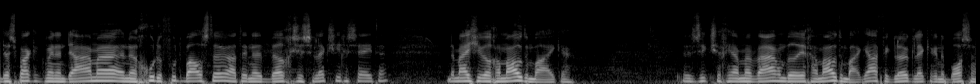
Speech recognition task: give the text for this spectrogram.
daar sprak ik met een dame, een, goede voetbalster, had in de Belgische selectie gezeten. De meisje wil gaan mountainbiken. Dus ik zeg, ja, maar waarom wil je gaan mountainbiken? Ja, vind ik leuk, lekker in de bossen.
